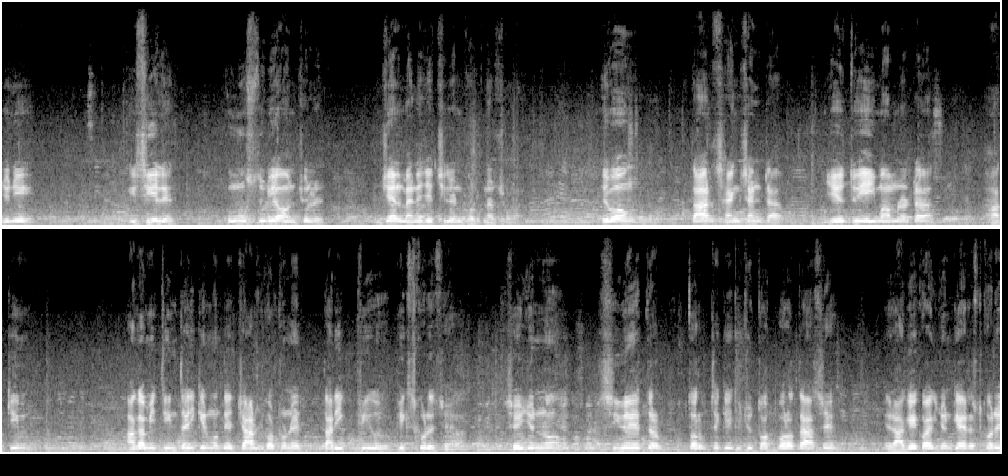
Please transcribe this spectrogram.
যিনি ইসিএলের কুমুস্তুরিয়া অঞ্চলের জেল ম্যানেজার ছিলেন ঘটনার সময়। এবং তার স্যাংশনটা, যেহেতু এই মামলাটা হাকিম আগামী তিন তারিখের মধ্যে চার্জ গঠনের তারিখ ফিক্স করেছে, সেই জন্য সিবিআইয়ের তরফ তরফ থেকে কিছু তৎপরতা আসে এর আগে কয়েকজনকে অ্যারেস্ট করে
